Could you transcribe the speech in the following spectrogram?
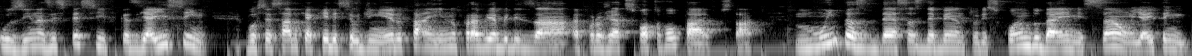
usinas específicas. E aí sim, você sabe que aquele seu dinheiro está indo para viabilizar é, projetos fotovoltaicos, tá? Muitas dessas debentures, quando da emissão, e aí tem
